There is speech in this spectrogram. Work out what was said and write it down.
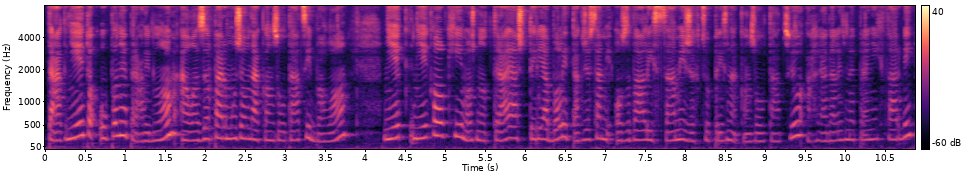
Tak nie je to úplne pravidlom, ale zo pár mužov na konzultácii bolo. Niek- niekoľkí, možno traja, štyria boli tak, že sa mi ozvali sami, že chcú prísť na konzultáciu a hľadali sme pre nich farby,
